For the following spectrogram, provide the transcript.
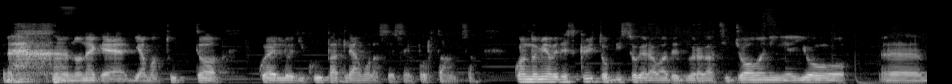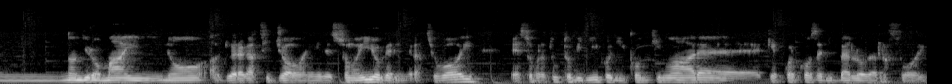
Non è che diamo a tutto quello di cui parliamo la stessa importanza. Quando mi avete scritto ho visto che eravate due ragazzi giovani e io ehm, non dirò mai no a due ragazzi giovani ed sono io che ringrazio voi e soprattutto vi dico di continuare che qualcosa di bello verrà fuori.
